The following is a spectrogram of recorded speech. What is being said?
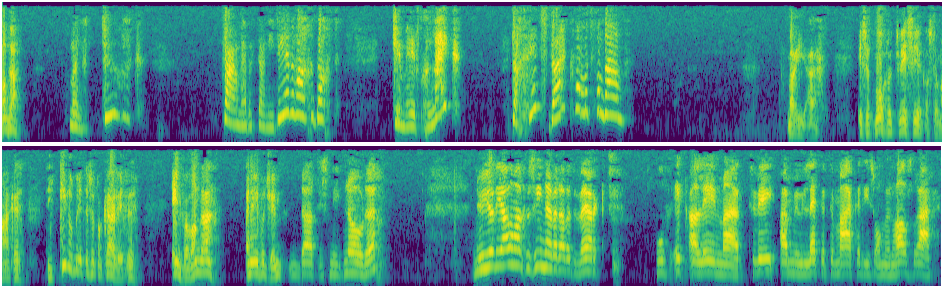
Wanda, Maar natuurlijk. Waarom heb ik daar niet eerder aan gedacht? Jim heeft gelijk. Daar ginds, daar kwam het vandaan. Maria, is het mogelijk twee cirkels te maken die kilometers uit elkaar liggen? Eén voor Wanda en één voor Jim. Dat is niet nodig. Nu jullie allemaal gezien hebben dat het werkt, hoef ik alleen maar twee amuletten te maken die ze om hun hals dragen.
